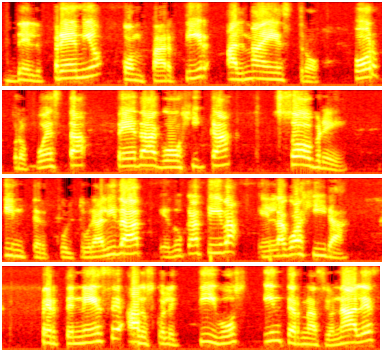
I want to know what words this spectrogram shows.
del premio Compartir al Maestro por propuesta pedagógica sobre interculturalidad educativa en La Guajira. Pertenece a los colectivos internacionales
